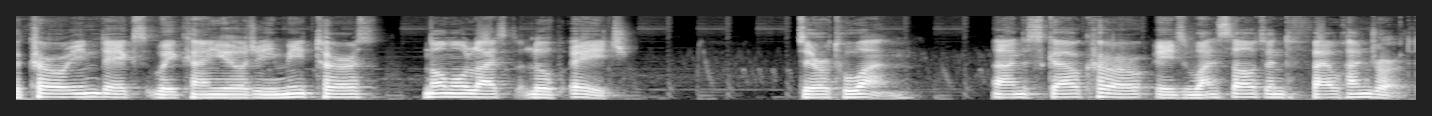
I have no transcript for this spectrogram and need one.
The curve index we can use emitters normalized loop age 0 to 1 and scale curve is 1500.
